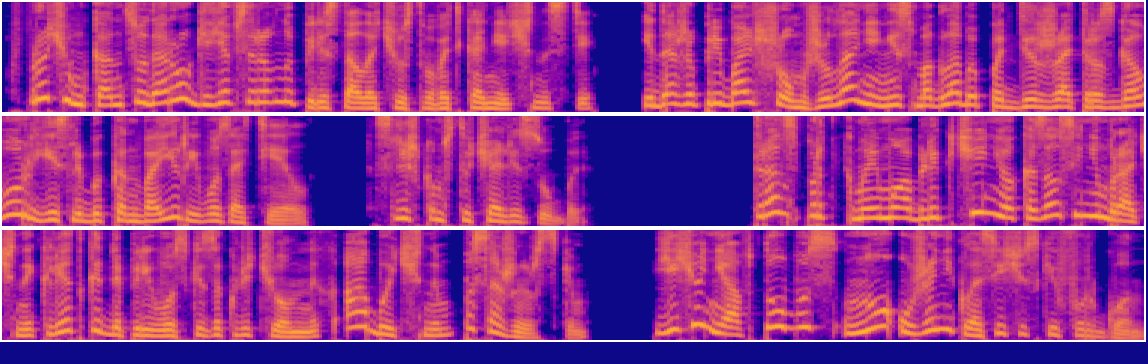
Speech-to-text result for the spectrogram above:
Впрочем, к концу дороги я все равно перестала чувствовать конечности и даже при большом желании не смогла бы поддержать разговор, если бы конвоир его затеял. Слишком стучали зубы. Транспорт к моему облегчению оказался не мрачной клеткой для перевозки заключенных, а обычным, пассажирским. Еще не автобус, но уже не классический фургон.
